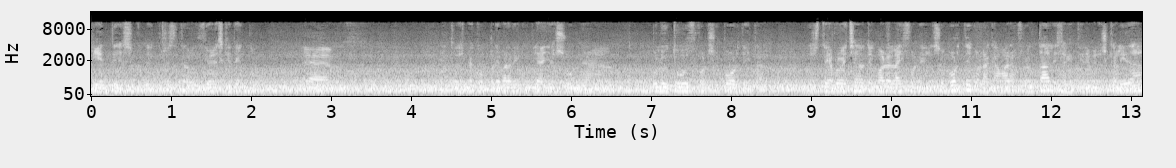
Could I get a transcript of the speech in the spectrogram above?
clientes, de cosas de traducciones que tengo. Em, entonces me compré para mi cumpleaños una Bluetooth con soporte y tal. estoy aprovechando, tengo ahora el iPhone en el soporte con la cámara frontal, es la que tiene menos calidad,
